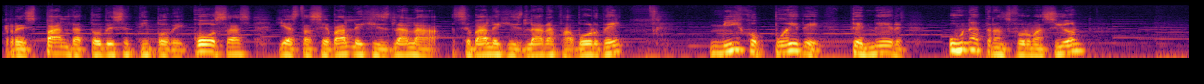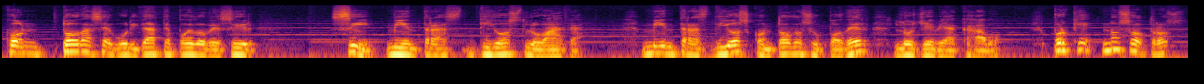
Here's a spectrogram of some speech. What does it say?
respalda todo ese tipo de cosas y hasta se va a legislar a, se va a, legislar a favor de? ¿Mi hijo puede tener una transformación? Con toda seguridad te puedo decir, sí, mientras Dios lo haga, mientras Dios con todo su poder lo lleve a cabo. Porque nosotros,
